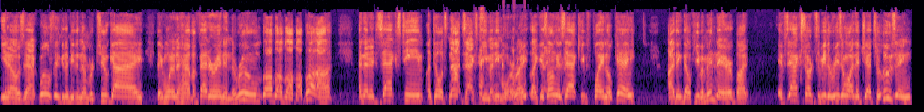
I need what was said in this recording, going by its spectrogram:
you know, Zach Wilson's going to be the number two guy. They wanted to have a veteran in the room, blah, blah, blah, blah, blah. And then it's Zach's team until it's not Zach's team anymore, right? Like, as long as Zach keeps playing okay, I think they'll keep him in there. But if Zach starts to be the reason why the Jets are losing,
